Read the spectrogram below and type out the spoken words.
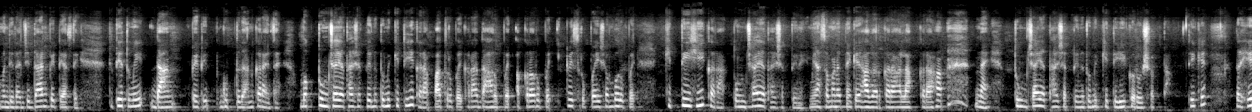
मंदिरात जी दानपेटी असते तिथे तुम्ही दानपेटीत गुप्तदान करायचं आहे मग तुमच्या यथाशक्तीने तुम्ही कितीही करा पाच रुपये करा दहा रुपये अकरा रुपये एकवीस रुपये शंभर रुपये कितीही करा तुमच्या यथाशक्तीने मी असं म्हणत नाही की हजार करा लाख करा हां नाही. तुमच्या यथाशक्तीने तुम्ही कितीही करू शकता. ठीक आहे? तर हे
